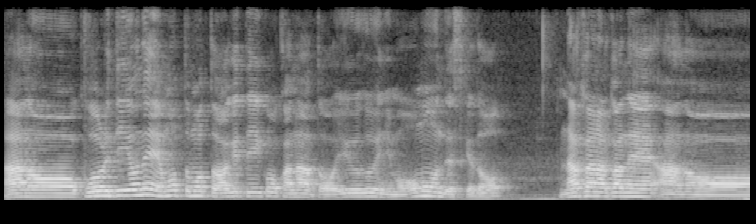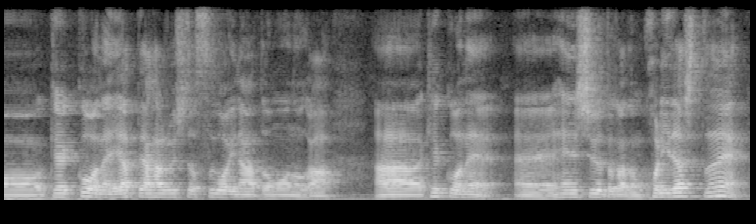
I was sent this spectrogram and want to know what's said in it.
あのー、クオリティをねもっともっと上げていこうかなというふうにも思うんですけどなかなかね、あのー、結構ね、やってはる人すごいなと思うのが、あ結構ね、えー、編集とかでも凝り出すとね、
